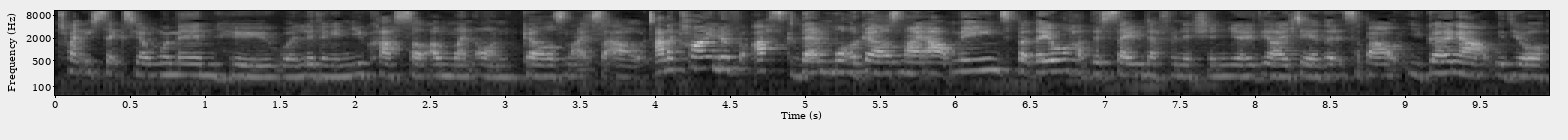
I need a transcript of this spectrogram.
26 young women who were living in Newcastle and went on girls' nights out. And I kind of asked them what a girls' night out means, but they all had the same definition, you know, the idea that it's about you going out with your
